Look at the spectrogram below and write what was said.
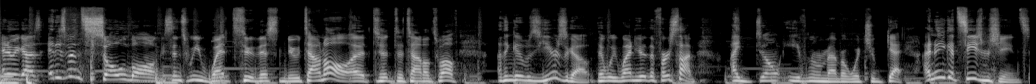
Anyway, guys, it has been so long since we went to this new town hall, uh, to, to Town Hall 12. I think it was years ago that we went here the first time. I don't even remember what you get. I know you get siege machines,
